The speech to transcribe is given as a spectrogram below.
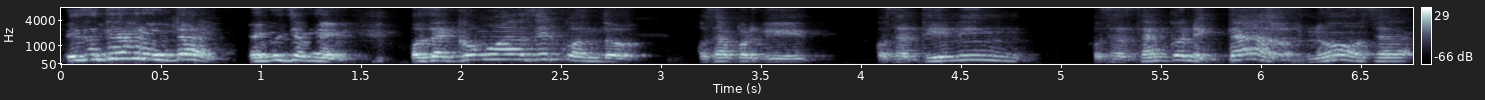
eso te iba a preguntar. Escúchame, o sea, ¿cómo haces cuando, o sea, porque, o sea, tienen, o sea, están conectados, ¿no? O sea,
